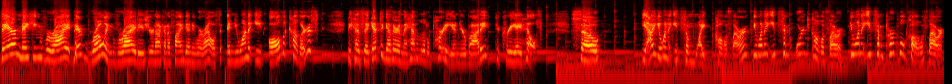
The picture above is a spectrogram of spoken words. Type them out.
They're making variety, they're growing varieties you're not going to find anywhere else. And you want to eat all the colors because they get together and they have a little party in your body to create health. So yeah, you want to eat some white cauliflower. You want to eat some orange cauliflower. You want to eat some purple cauliflower.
